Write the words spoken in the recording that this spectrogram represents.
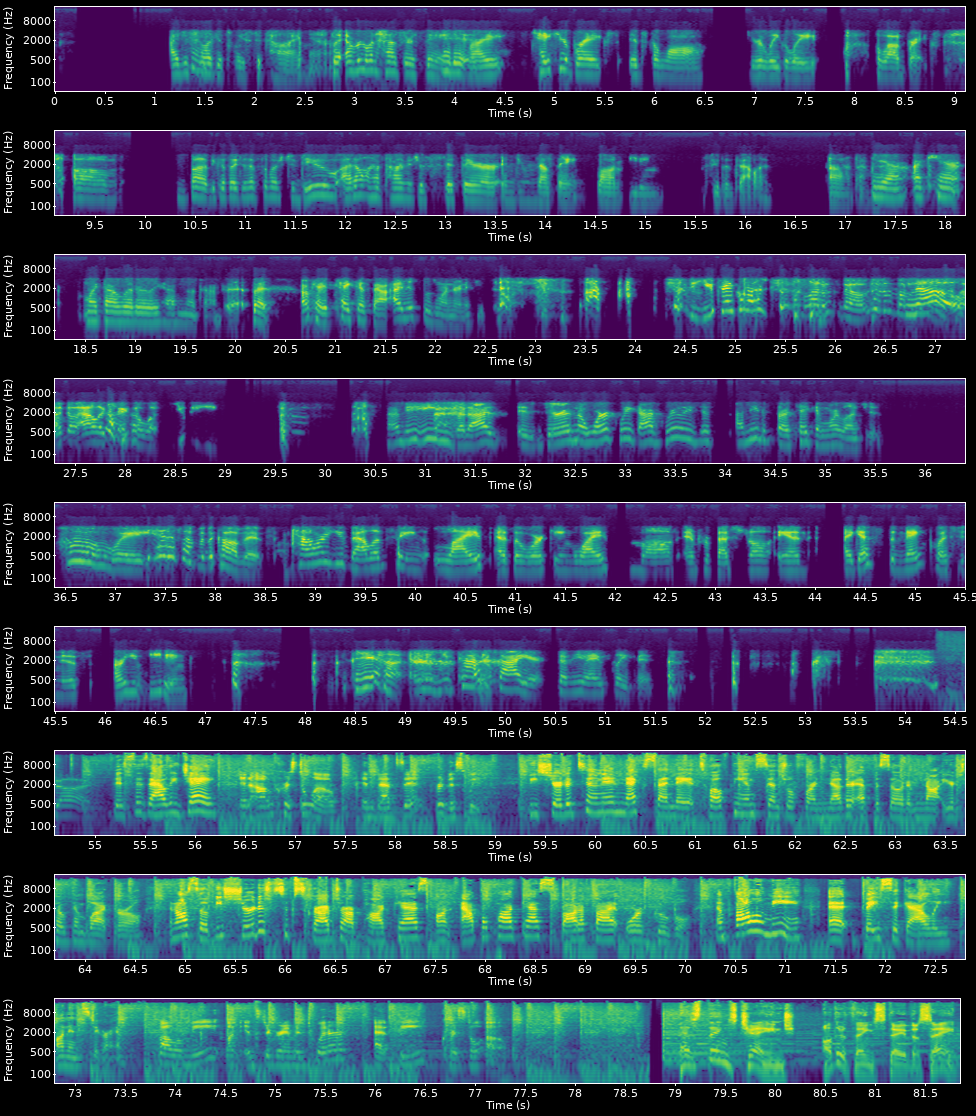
I just Hmm. feel like it's wasted time. Yeah. But everyone has their thing, right? Take your breaks. It's the law. You're legally allowed breaks. Um, but because I just have so much to do, I don't have time to just sit there and do nothing while I'm eating soup and salad. I don't have time. For that. yeah, I can't. Like, I literally have no time for that. But okay, take us out. I just was wondering if you do you take lunch? Let us know. Hit us up in the No. I know Alex take her lunch. You eat. I be eating, but I it, during the work week, I really just I need to start taking more lunches. Oh wait, hit us up in the comments. How are you balancing life as a working wife, mom, and professional? And I guess the main question is, are you eating? Yeah, and if you're kind of tired because you ain't sleeping. Done. This is Allie J. And I'm Crystal O, and that's it for this week. Be sure to tune in next Sunday at 12 p.m. Central for another episode of Not Your Token Black Girl. And also be sure to subscribe to our podcast on Apple Podcasts, Spotify, or Google. And follow me at Basic Alley on Instagram. Follow me on Instagram and Twitter at the Crystal O. As things change, other things stay the same,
